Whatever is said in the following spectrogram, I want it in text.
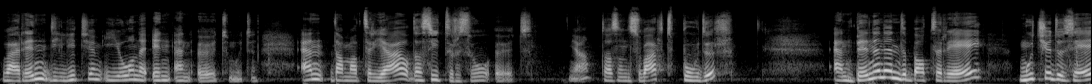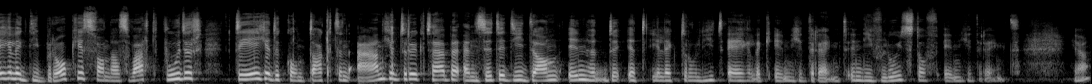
waarin die lithium-ionen in en uit moeten. En dat materiaal dat ziet er zo uit. Ja, dat is een zwart poeder. En binnen in de batterij moet je dus eigenlijk die brokjes van dat zwart poeder tegen de contacten aangedrukt hebben en zitten die dan in het, het elektrolyt eigenlijk ingedrenkt, in die vloeistof ingedrenkt. Ja?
